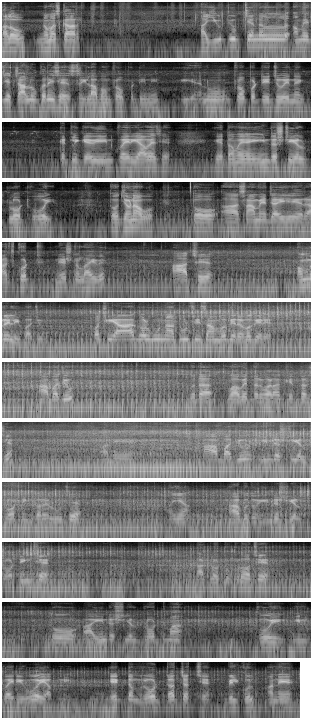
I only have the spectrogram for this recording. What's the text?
Hello, નમસ્કાર. આ YouTube channel અમે જે ચાલુ કરી છે શ્રી લાભમ પ્રોપર્ટીની એનું પ્રોપર્ટી જોઈને કેટલીક એવી ઇન્ક્વાયરી આવે છે કે તમે ઇન્ડસ્ટ્રીયલ પ્લોટ હોય તો જણાવો. તો આ સામે જાય છે રાજકોટ નેશનલ હાઈવે. આ છે અમરેલી બાજુ. પછી આ આગળ ઉના તુલસીશામ વગેરે વગેરે. આ બાજુ બધા વાવેતરવાળા ખેતર છે. અને આ બાજુ ઇન્ડસ્ટ્રીયલ પ્લોટિંગ કરેલું છે. અહીંયા આ બધું ઇન્ડસ્ટ્રીયલ પ્લોટિંગ છે. આટલો ટુકડો છે. તો આ ઇન્ડસ્ટ્રીયલ પ્લોટમાં કોઈ ઇન્ક્વાયરી હોય આપની? એકદમ રોડ ટચ જ છે, બિલકુલ. અને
